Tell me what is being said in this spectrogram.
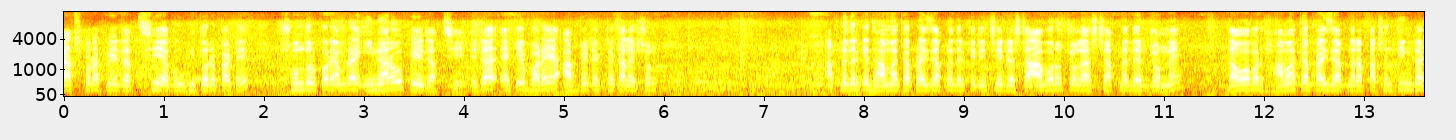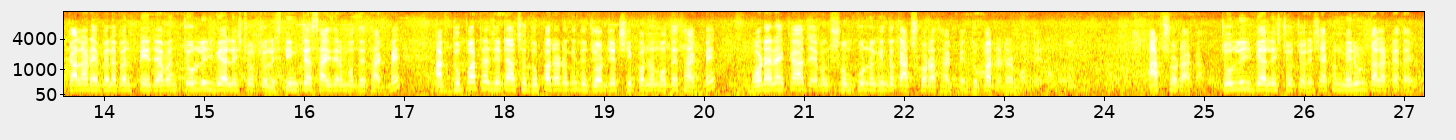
কাজ করা পেয়ে যাচ্ছি এবং ভিতরের পার্টে সুন্দর করে আমরা ইনারও পেয়ে যাচ্ছি। এটা একেবারে আপডেট একটা কালেকশন আপনাদেরকে ধামাকা প্রাইজে আপনাদেরকে দিচ্ছি। এই ড্রেসটা আবারও চলে আসছে আপনাদের জন্যে। তাও আবার ধামাকা প্রাইজে আপনারা পাচ্ছেন। তিনটা কালার অ্যাভেলেবেল পেয়ে যাবেন। চল্লিশ, বিয়াল্লিশ চল্লিশ তিনটা সাইজের মধ্যে থাকবে। আর দুপাটা যেটা আছে দুপাটাটাও কিন্তু জর্জেট শিপনের মধ্যে থাকবে। বর্ডারের কাজ এবং সম্পূর্ণ কিন্তু কাজ করা থাকবে দুপাটাটার মধ্যে। আটশো টাকা। চল্লিশ, বিয়াল্লিশ চল্লিশ এখন মেরুন কালারটা দেখব।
